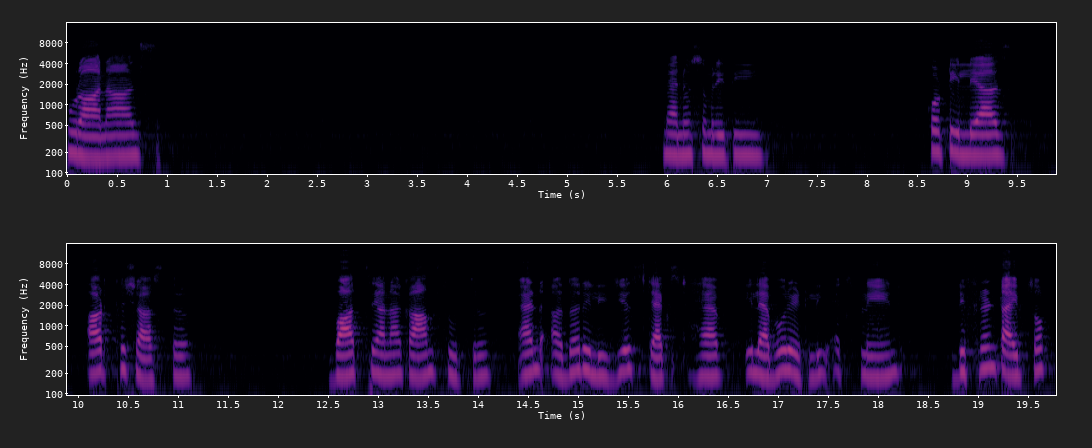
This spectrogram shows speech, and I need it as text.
Puranas, Manusmriti, Kautilya's Arthashastra Vatsyayana Kama Sutra and other religious text have elaborately explain different types of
